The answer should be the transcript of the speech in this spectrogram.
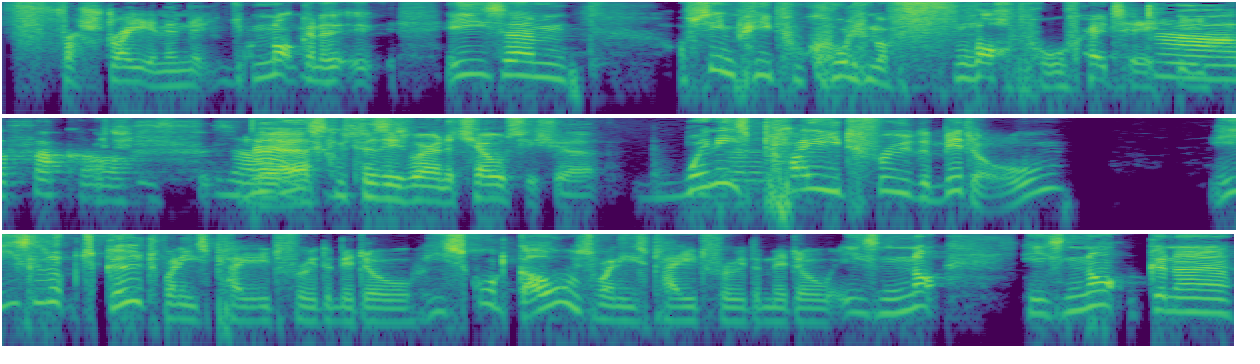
frustrating, and you're not gonna. He's um. I've seen people call him a flop already. Oh, fuck off. Yeah, that's because he's wearing a Chelsea shirt. When he's played through the middle, he's looked good when he's played through the middle. He scored goals when he's played through the middle. He's not he's not gonna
